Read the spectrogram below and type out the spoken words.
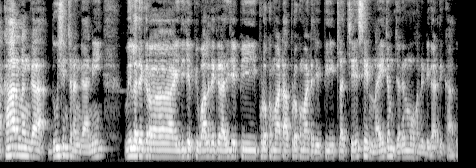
అకారణంగా దూషించడం కానీ వీళ్ళ దగ్గర ఇది చెప్పి వాళ్ళ దగ్గర అది చెప్పి ఇప్పుడు ఒక మాట అప్పుడు ఒక మాట చెప్పి ఇట్లా చేసే నైజం జగన్మోహన్ రెడ్డి గారిది కాదు.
